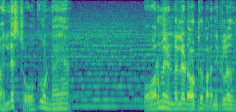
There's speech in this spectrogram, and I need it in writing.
വല്ല സ്ട്രോക്കും ഉണ്ടായ? ഓർമ്മയുണ്ടല്ലോ ഡോക്ടർ പറഞ്ഞിട്ടുള്ളത്.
